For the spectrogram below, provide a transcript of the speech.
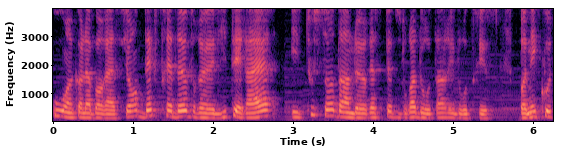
ou en collaboration, d'extraits d'œuvres littéraires et tout ça dans le respect du droit d'auteur et d'autrice. Bonne écoute!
